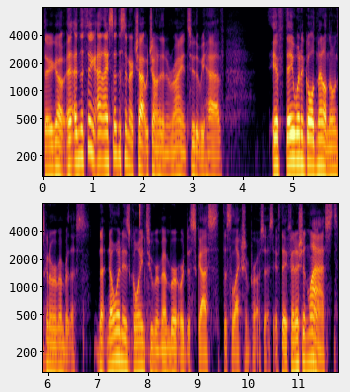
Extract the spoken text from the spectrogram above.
There you go. And the thing, and I said this in our chat with Jonathan and Ryan too, that we have. If they win a gold medal, no one's going to remember this. No, no one is going to remember or discuss the selection process. If they finish in last,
